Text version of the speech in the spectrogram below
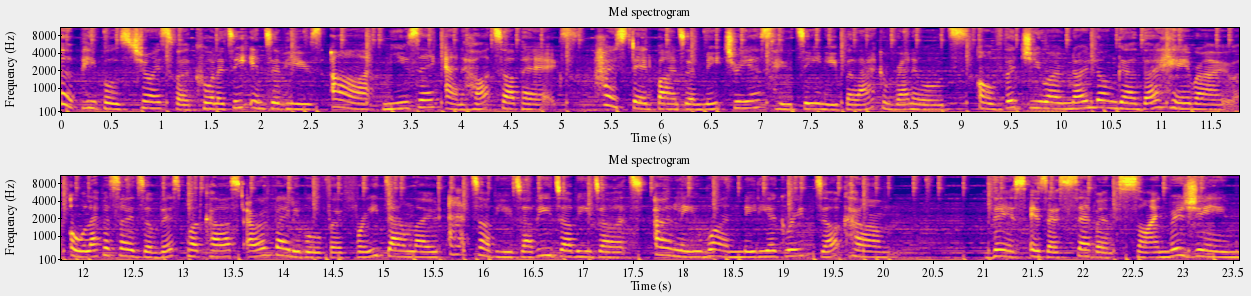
the people's choice for quality interviews, art, music, and hot topics. Hosted by Demetrius Houdini Black Reynolds of the duo No Longer the Hero. All episodes of this podcast are available for free download at www.onlyonemediagroup.com. This is a seventh sign regime,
